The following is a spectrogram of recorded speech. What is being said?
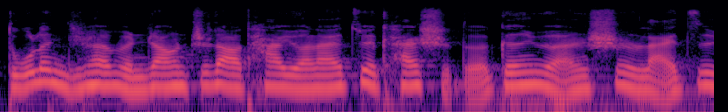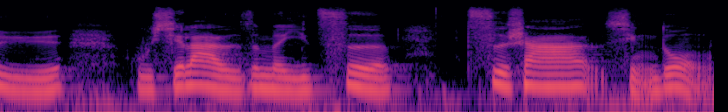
读了你这篇文章，知道它原来最开始的根源是来自于古希腊的这么一次刺杀行动，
